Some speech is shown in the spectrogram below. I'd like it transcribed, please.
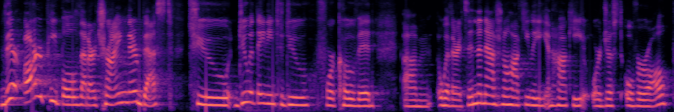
there are people that are trying their best to do what they need to do for COVID, um, whether it's in the National Hockey League and hockey or just overall.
